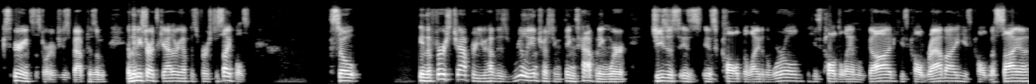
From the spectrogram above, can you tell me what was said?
experience the story of Jesus' baptism. And then he starts gathering up his first disciples. So in the first chapter, you have these really interesting things happening where Jesus is is called the light of the world. He's called the Lamb of God. He's called Rabbi. He's called Messiah.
